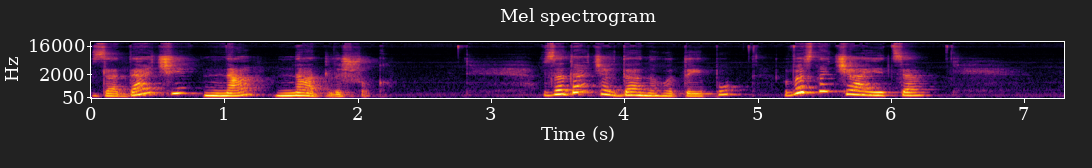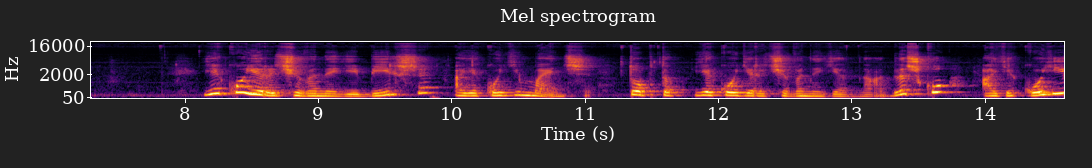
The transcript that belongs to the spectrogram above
задачі на надлишок. В задачах даного типу визначається, якої речовини є більше, а якої менше. Тобто, якої речовини є в надлишку, а якої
